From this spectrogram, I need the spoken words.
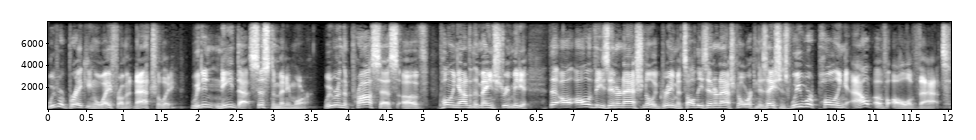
We were breaking away from it naturally. We didn't need that system anymore. We were in the process of pulling out of the mainstream media. The, all, all of these international agreements, all these international organizations, we were pulling out of all of that.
